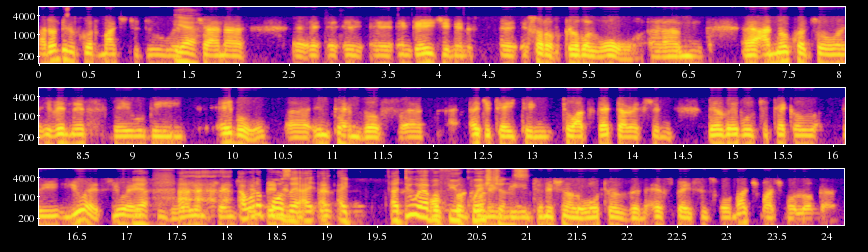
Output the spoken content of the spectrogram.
I don't think it's got much to do with yeah. China. Uh, uh, uh, engaging in a, a, sort of global war. Um, I'm not quite sure, even if they will be able, in terms of agitating towards that direction, they'll be able to tackle the U.S. U.S. Yeah. is well entrenched. I, I, want to pause there. I, I, I do have a few questions. The international waters and airspaces for much, much more longer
